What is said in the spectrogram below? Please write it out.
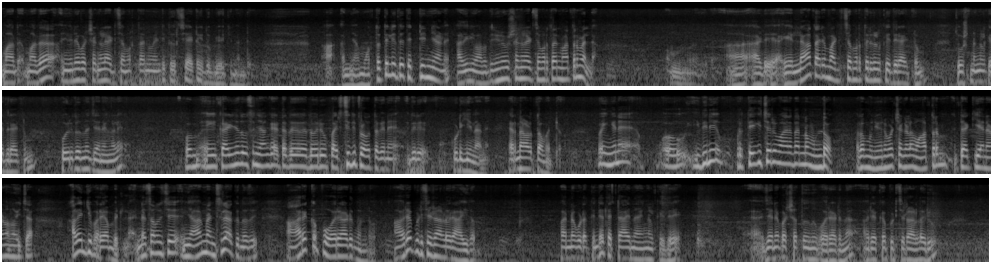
മത മത ന്യൂനപക്ഷങ്ങളെ അടിച്ചമർത്താൻ വേണ്ടി തീർച്ചയായിട്ടും ഇത് ഉപയോഗിക്കുന്നുണ്ട്. ഞാൻ മൊത്തത്തിൽ ഇത് തെറ്റ് തന്നെയാണ്. അതിന് മതന്യൂനപക്ഷങ്ങളെ അടിച്ചമർത്താൻ മാത്രമല്ല. എല്ലാ തരം അടിച്ചമർത്തലുകൾക്കെതിരായിട്ടും ചൂഷണങ്ങൾക്കെതിരായിട്ടും പൊരുതുന്ന ജനങ്ങളെ. അപ്പം ഈ കഴിഞ്ഞ ദിവസം ഞാൻ കേട്ടത് ഇതൊരു പരിസ്ഥിതി പ്രവർത്തകനെ ഇതിൽ കുടുങ്ങിയെന്നാണ്. എറണാകുളത്തോ മറ്റോ. അപ്പോൾ ഇങ്ങനെ ഇതിന് പ്രത്യേകിച്ചൊരു മാനദണ്ഡമുണ്ടോ? അതോ ന്യൂനപക്ഷങ്ങളെ മാത്രം അറ്റാക്ക് ചെയ്യാനാണോ എന്ന് ചോദിച്ചാൽ അതെനിക്ക് പറയാൻ പറ്റില്ല. എന്നെ സംബന്ധിച്ച് ഞാൻ മനസ്സിലാക്കുന്നത് ആരൊക്കെ പോരാടുന്നുണ്ടോ? അവരെ പിടിച്ചിടാനുള്ള ഒരു ആയുധം. ഭരണകൂടത്തിന്റെ തെറ്റായ നയങ്ങൾക്കെതിരെ ജനപക്ഷത്തു നിന്ന് പോരാടുന്ന അവരെയൊക്കെ പിടിച്ചിടാനുള്ള ഒരു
